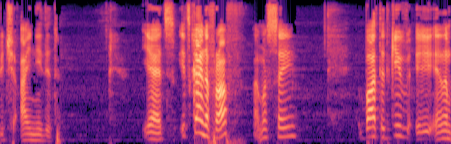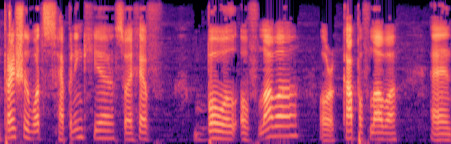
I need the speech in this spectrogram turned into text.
which I needed. Yeah it's it's kind of rough I must say but it gives eh, an impression what's happening here. So I have bowl of lava or cup of lava and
